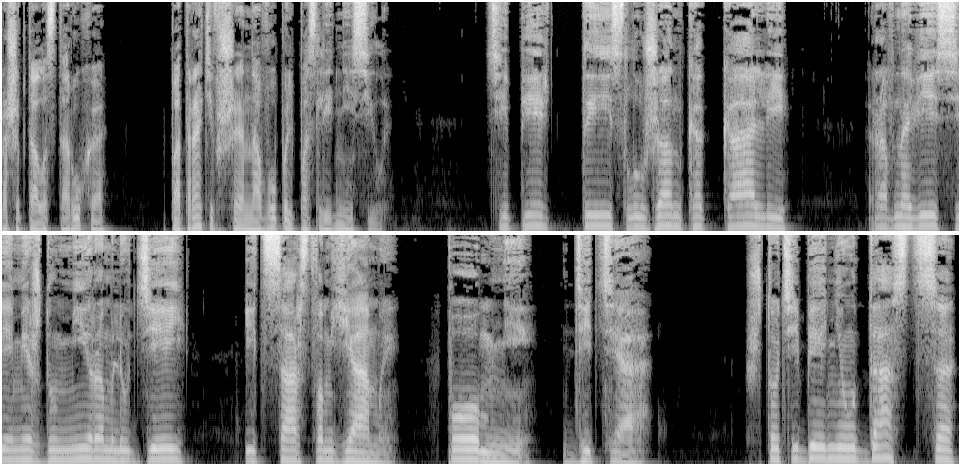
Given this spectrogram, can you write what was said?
прошептала старуха, потратившая на вопль последние силы. «Теперь ты, служанка Кали, равновесие между миром людей и царством Ямы. Помни, дитя, что тебе не удастся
